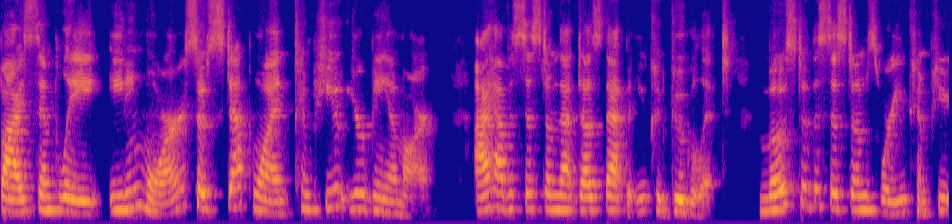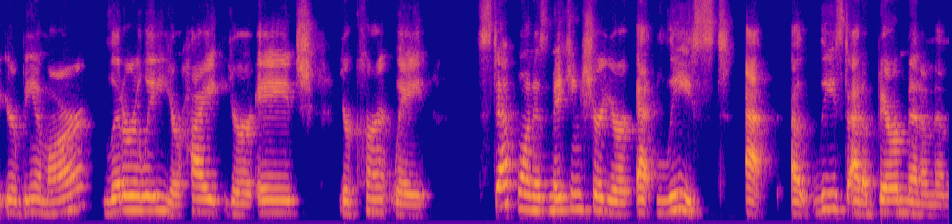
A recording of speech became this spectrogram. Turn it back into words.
by simply eating more. So, step one, compute your BMR. I have a system that does that, but you could Google it most of the systems where you compute your BMR, literally your height, your age, your current weight, step one is making sure you're at least at at least at a bare minimum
